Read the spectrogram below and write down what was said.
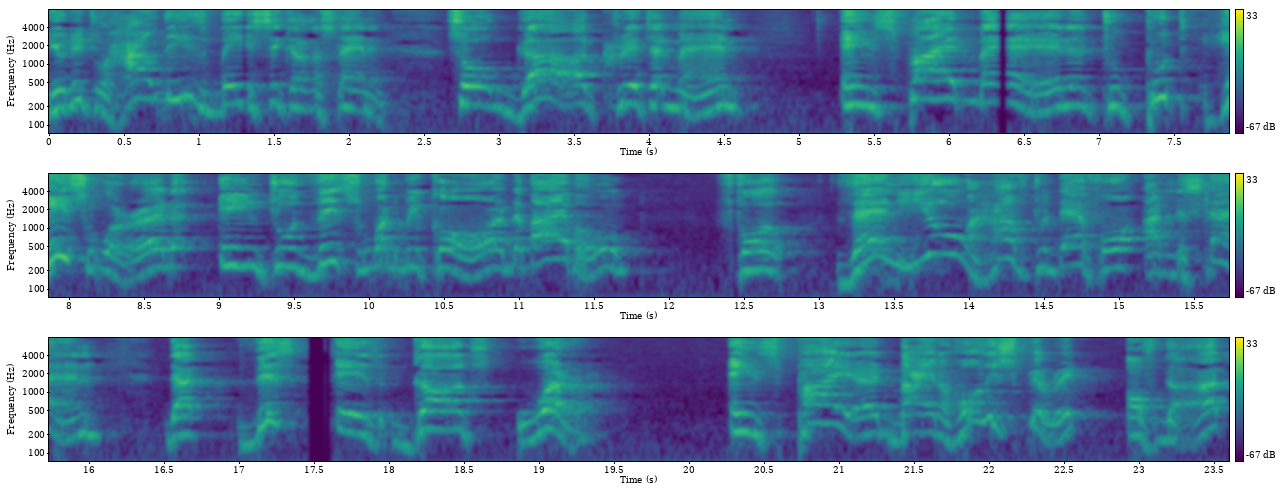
You need to have these basic understanding. So God created man inspired man to put his word into this what we call the Bible for then you have to therefore understand that this is God's word inspired by the Holy Spirit of God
